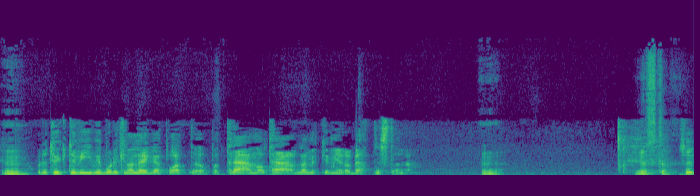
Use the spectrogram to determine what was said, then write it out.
Mm. Och det tyckte vi vi borde kunna lägga på att, på att träna och tävla mycket mer och bättre istället. Mm. Just det. Så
